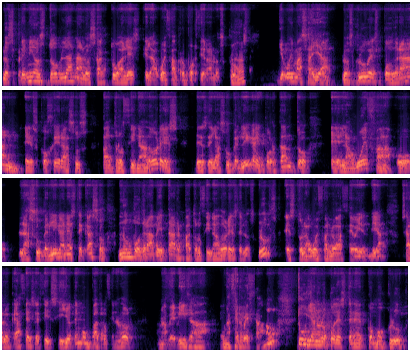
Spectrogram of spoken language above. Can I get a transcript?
los premios doblan a los actuales que la UEFA proporciona a los clubes. Yo voy más allá. Los clubes podrán escoger a sus patrocinadores desde la Superliga y, por tanto, eh, la UEFA o la Superliga en este caso no podrá vetar patrocinadores de los clubes. Esto la UEFA lo hace hoy en día. O sea, lo que hace es decir, si yo tengo un patrocinador, una bebida, una cerveza, ¿no? Tú ya no lo puedes tener como club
